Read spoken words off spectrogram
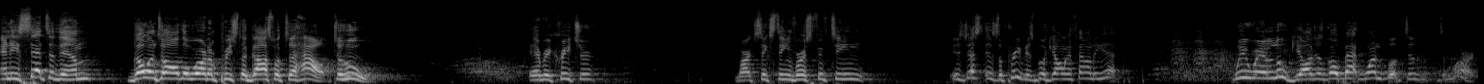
And he said to them, Go into all the world and preach the gospel to how? To who? Every creature. Mark 16, verse 15 it's just it's a previous book. Y'all ain't found it yet. We were in Luke. Y'all just go back one book to, to Mark.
